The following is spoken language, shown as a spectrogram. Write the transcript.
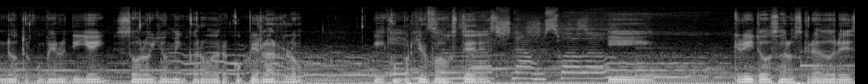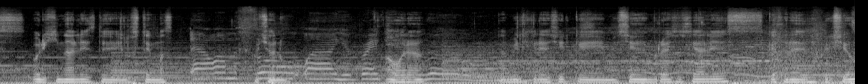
de otro compañero DJ solo yo me encargo de recopilarlo y compartirlo para ustedes. Y créditos a los creadores originales de los temas que escucharon. Ahora también les quería decir que me sigan en redes sociales que están en la descripción.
